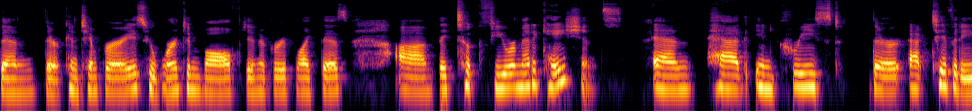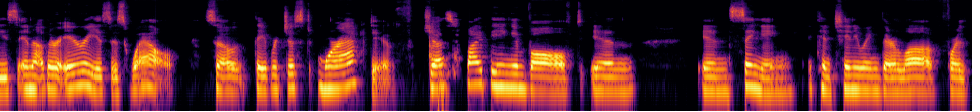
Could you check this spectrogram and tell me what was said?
than their contemporaries who weren't involved in a group like this. Uh, they took fewer medications and had increased their activities in other areas as well. So they were just more active just by being involved in in singing continuing their love for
